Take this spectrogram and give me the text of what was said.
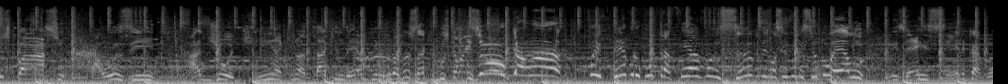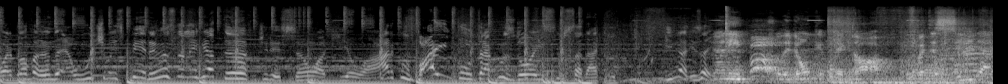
outro espaço. Cauãzinho, a Diodinha aqui no ataque leva o primeiro jogador. Será que busca mais um? Cauã! Foi pego no contrapé avançando, mesmo assim venceu o duelo. MZR Sêneca agora pela varanda, é a última esperança da Leviatã. Direção aqui ao arco, vai encontrar com os dois. E o Sadak finaliza ele. Jenny, so they don't get picked off. But to see that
